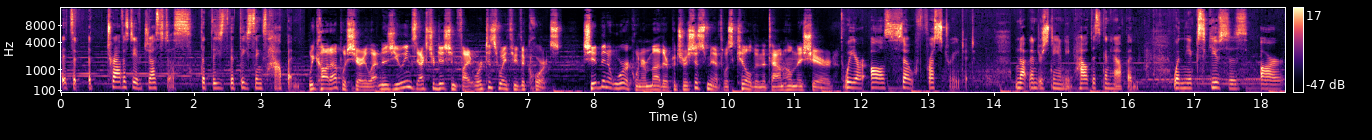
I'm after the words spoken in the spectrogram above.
it's a, a travesty of justice that these that these things happen. We caught up with Sherry Letton as Ewing's extradition fight worked its way through the courts. She had been at work when her mother, Patricia Smith, was killed in the townhome they shared. We are all so frustrated, not understanding how this can happen when the excuses are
